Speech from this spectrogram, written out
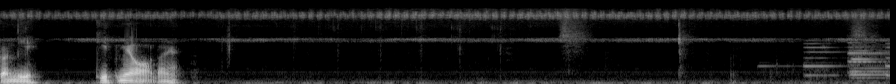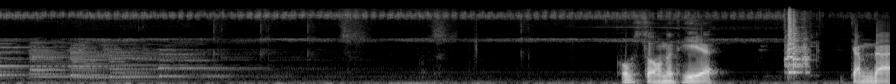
ก่อนดี คิดไม่ออกตอนนี้ครบสองนาทีจำได้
